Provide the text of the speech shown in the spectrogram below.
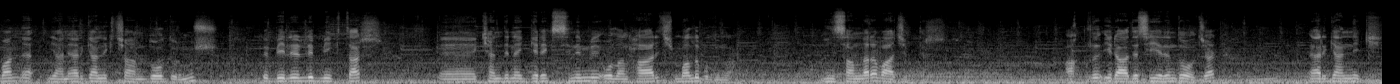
Kurban e, yani ergenlik çağını doldurmuş ve belirli miktar e, kendine gereksinimi olan hariç malı bulunan insanlara vaciptir. Aklı iradesi yerinde olacak. Ergenlik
